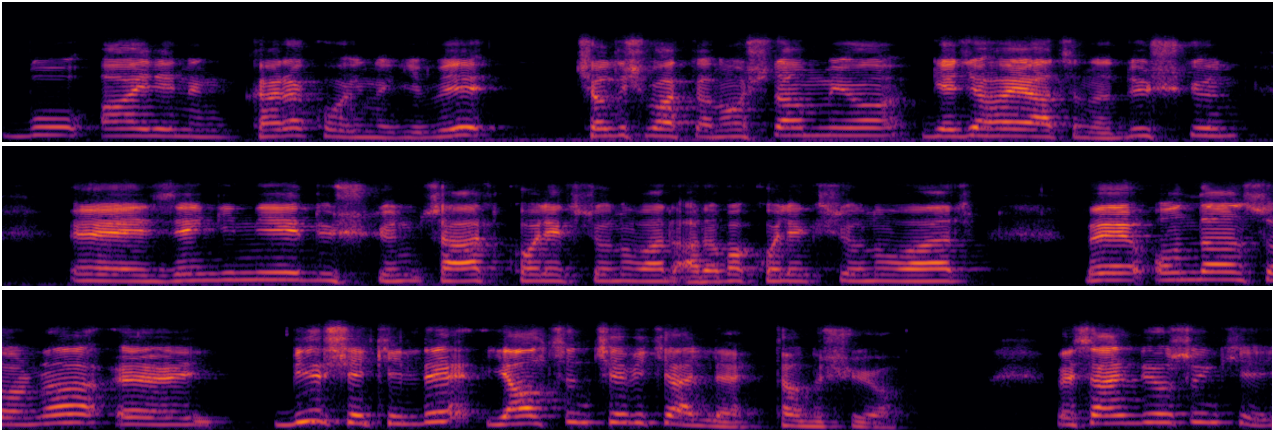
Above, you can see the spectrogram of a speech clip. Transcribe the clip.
bu ailenin kara koyunu gibi çalışmaktan hoşlanmıyor. Gece hayatına düşkün. e, zenginliğe düşkün. Saat koleksiyonu var, araba koleksiyonu var. Ve ondan sonra e, bir şekilde Yalçın Çevikel'le tanışıyor. Ve sen diyorsun ki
